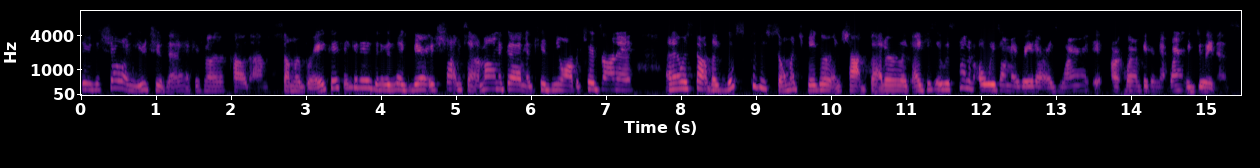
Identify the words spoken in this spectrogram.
there's a show on YouTube that I don't know if you're familiar with called um, Summer Break, I think it is. And it was like very, it's shot in Santa Monica. My kids knew all the kids on it. And I always thought like this could be so much bigger and shot better. Like I just, it was kind of always on my radar as why aren't it, why aren't bigger? Why aren't we doing this?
